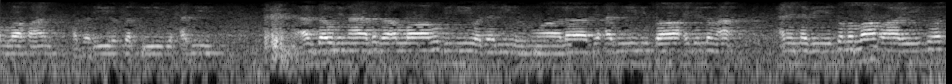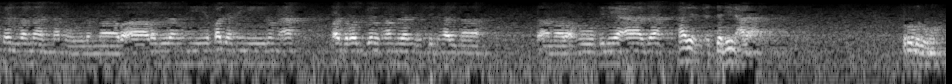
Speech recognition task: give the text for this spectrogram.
الله عنه ودليل الترتيب حديث أبدأ بما بدأ الله به ودليل الموالاة حديث صاحب اللمعة عن النبي صلى الله عليه وسلم أنه لما رأى رجلا في قدمه لمعة قدر الدرهم لم يصبها الماء فأمره بالإعادة. هذا الدليل على فروض الوضوء.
